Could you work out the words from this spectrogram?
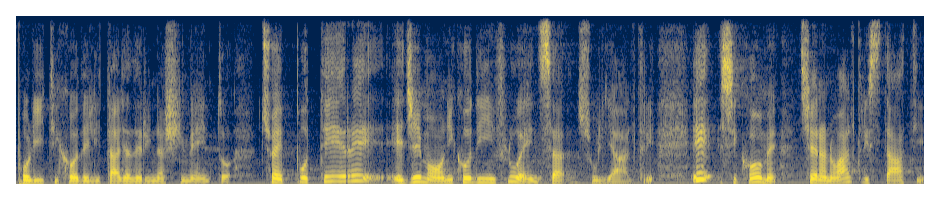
politico dell'Italia del Rinascimento, cioè potere egemonico di influenza sugli altri. E siccome c'erano altri stati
